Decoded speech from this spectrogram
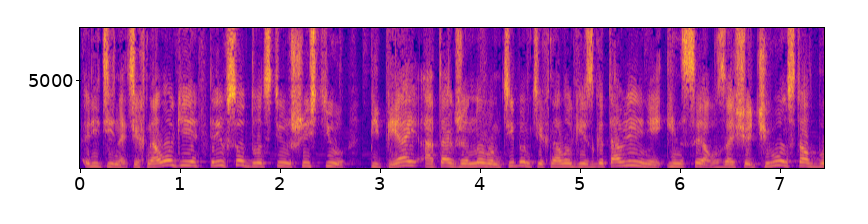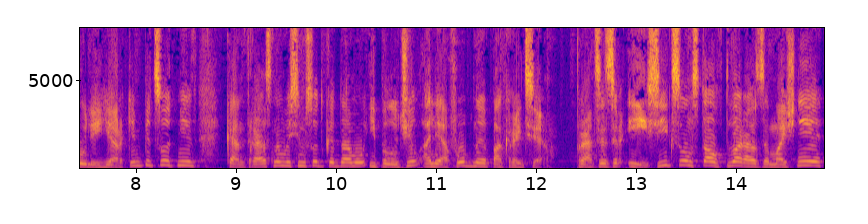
Retina технологии, 326 PPI, а также новым типом технологии изготовления InCell, за счет чего он стал более ярким 500 нит, контрастным 800 к 1 и получил алиофобное покрытие. Процессор A6 он стал в два раза мощнее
